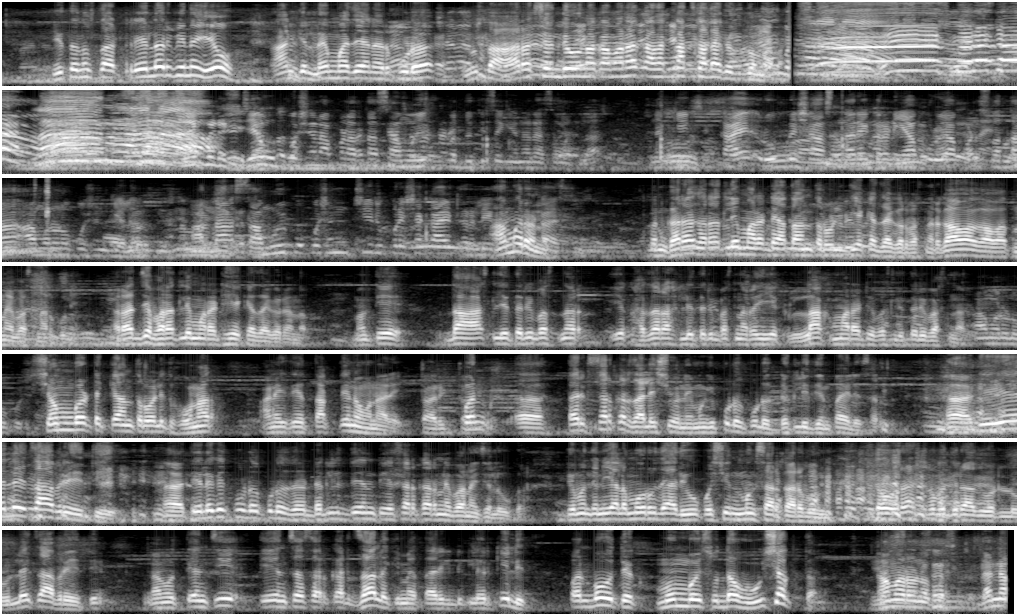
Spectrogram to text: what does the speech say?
इथं नुसता ट्रेलर बी नाही हो. आणखी लय मजा येणार पुढं. नुसतं आरक्षण देऊ नका म्हणा का कचका टाकायचं तुम्हाला? जे उपोषण आपण आता सामूहिक पद्धतीचं घेणार असं म्हटलं नक्की काय रूपरेषा असणार आहे? कारण यापूर्वी आपण स्वतः आमरण उपोषण केलं. आता सामूहिक उपोषणाची रूपरेषा काय ठरली? आमरण? पण घराघरातले मराठी आता अंतरवली एका जागेवर बसणार गावागावात नाही बसणार कुणी. राज्यभरातले मराठी एका जागेवर येणार. मग ते दहा असले तरी बसणार एक हजार असले तरी बसणार एक लाख मराठी बसले तरी बसणार. शंभर टक्के अंतरवालीत होणार आणि ते ताकदीनं होणार आहे. तारीख पण तारीख सरकार झाल्याशिवाय नाही मग पुढं पुढं ढकली देईन पाहिले सर हा, ते लय चाबरे ते. ते लगेच पुढं पुढं ढकली देईन ते सरकारने बनायचे लवकर. ते म्हणते याला मरू द्या आधी उपोषण मग सरकार बनू. तो राष्ट्रपती राजवटलो लय चाबरे आहे ते. त्यामुळे त्यांची त्यांचं सरकार झालं की मी तारीख डिक्लेअर केलीत. पण बहुतेक मुंबई सुद्धा होऊ शकतं. आम्हाला नको धन्यवाद.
